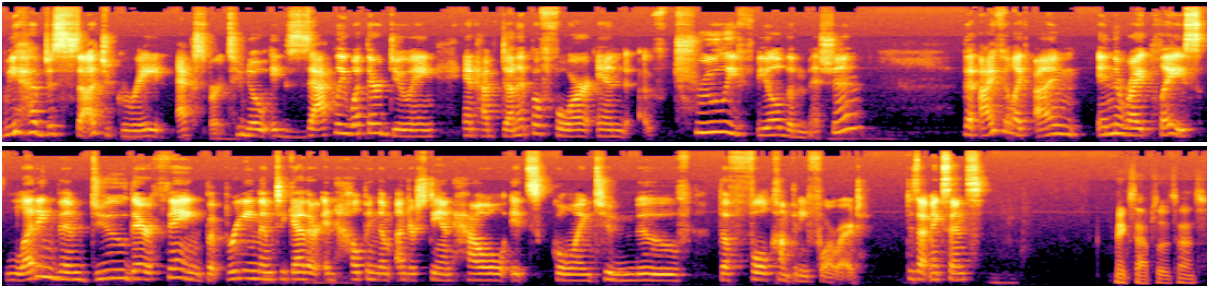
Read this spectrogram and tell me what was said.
We have just such great experts who know exactly what they're doing and have done it before and truly feel the mission that I feel like I'm in the right place, letting them do their thing, but bringing them together and helping them understand how it's going to move the full company forward. Does that make sense? Makes absolute sense.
